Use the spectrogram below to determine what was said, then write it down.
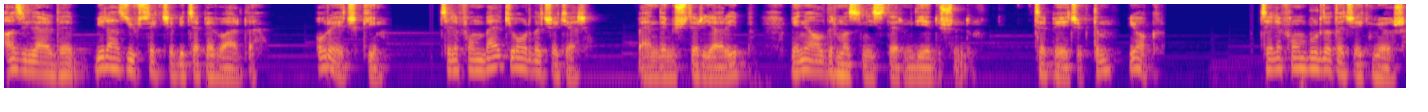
Az ileride biraz yüksekçe bir tepe vardı. Oraya çıkayım. Telefon belki orada çeker. Ben de müşteriyi arayıp beni aldırmasını isterim diye düşündüm. Tepeye çıktım, yok. Telefon burada da çekmiyor.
